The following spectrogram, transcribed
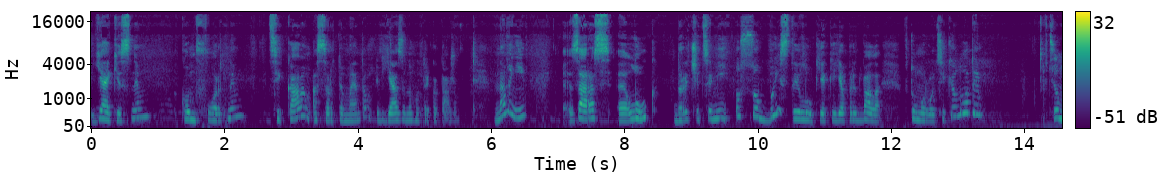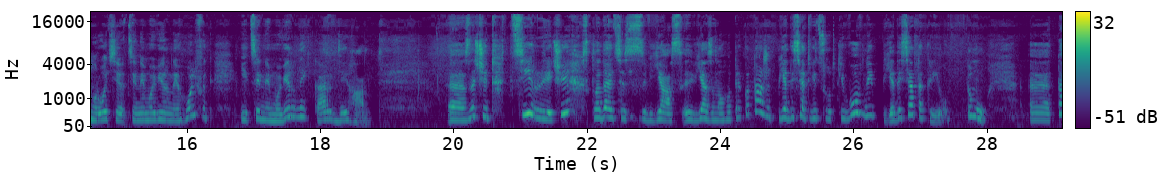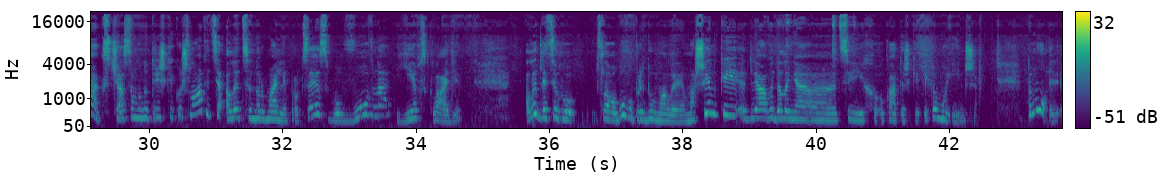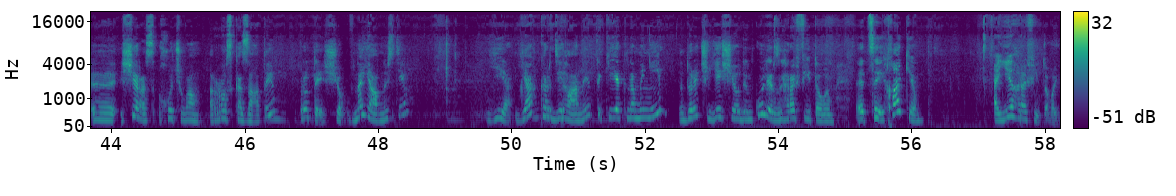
якісним, комфортним, цікавим асортиментом в'язаного трикотажу. На мені зараз е, лук. До речі, це мій особистий лук, який я придбала в тому році кюлоти. В цьому році це неймовірний гольфик і це неймовірний кардіган. Е, значить, ці речі складаються з в'яз- в'язаного трикотажу 50% вовни, 50% акрилу. Тому е, так, з часом воно трішки кошлатиться, але це нормальний процес, бо вовна є в складі. Але для цього слава Богу, придумали машинки для видалення е, цих окатишків і тому інше. Тому е, ще раз хочу вам розказати про те, що в наявності є як кардігани, такі як на мені. До речі, є ще один колір з графітовим. Е, Цей хакі, а є графітовий.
